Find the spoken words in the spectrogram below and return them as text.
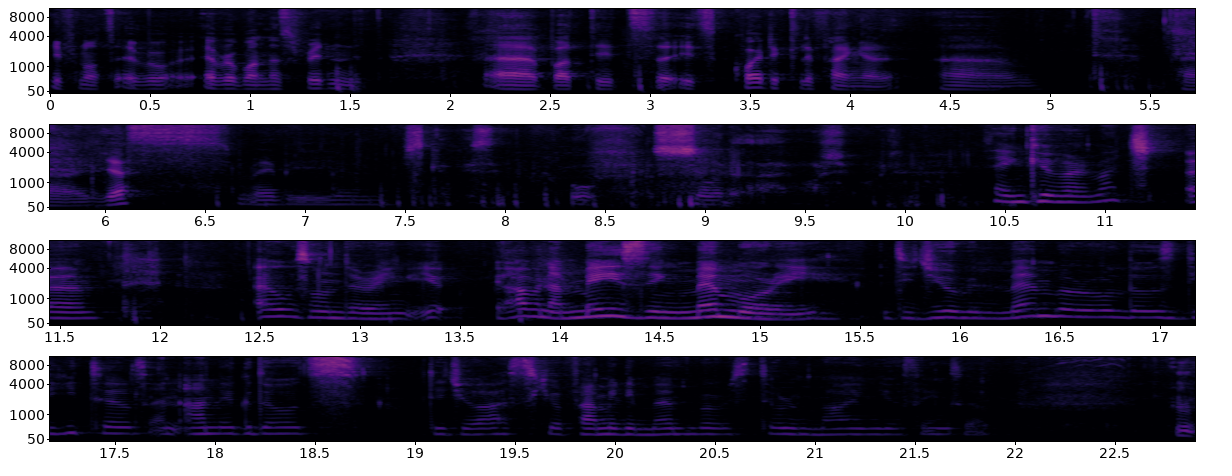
if not every, everyone has written it, uh, but it's uh, it's quite a cliffhanger. Um, uh, yes, maybe. um, Ska vi se. Thank you very much. Um, I was wondering, you, you have an amazing memory. Did you remember all those details and anecdotes? Did you ask your family members to remind you things of?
